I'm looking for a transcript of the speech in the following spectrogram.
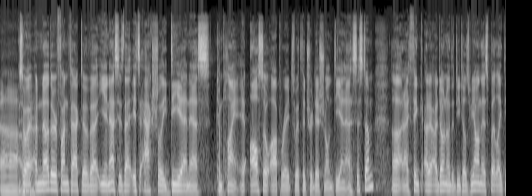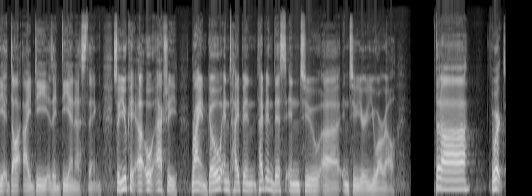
Ah, so okay. another fun fact of uh, ENS is that it's actually DNS compliant. It also operates with the traditional DNS system, uh, and I think I, I don't know the details beyond this, but like the dot .id is a DNS thing. So you can. Uh, oh, actually, Ryan, go and type in type in this into uh, into your URL. Ta-da! It worked.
